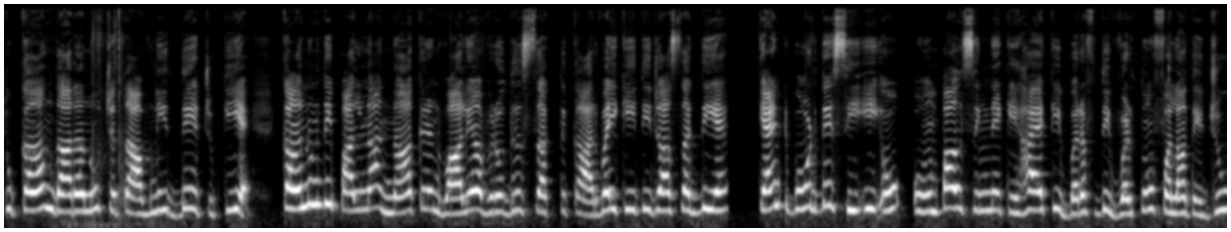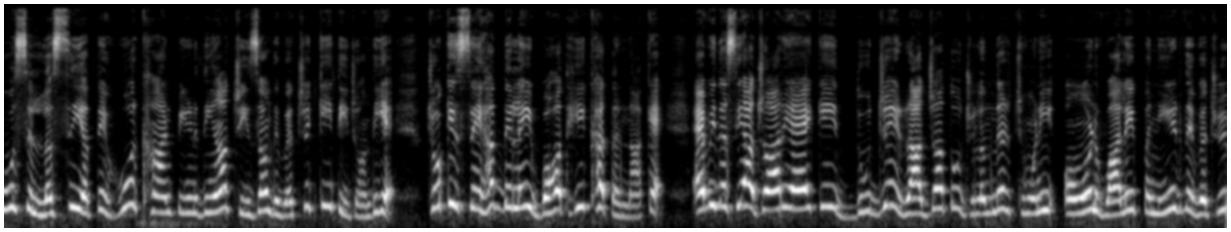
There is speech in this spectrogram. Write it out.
ਦੁਕਾਨਦਾਰਾਂ ਨੂੰ ਚੇਤਾਵਨੀ ਦੇ ਚੁੱਕੀ ਹੈ। ਕਾਨੂੰਨ ਦੀ ਪਾਲਣਾ ਨਾ ਕਰਨ ਵਾਲਿਆਂ ਵਿਰੁੱਧ ਸਖਤ ਕਾਰਵਾਈ ਕੀਤੀ ਜਾ ਸਕਦੀ ਹੈ। ਕੈਂਟ ਬੋਰਡ ਦੇ ਸੀਈਓ ਓਮਪਾਲ ਸਿੰਘ ਨੇ ਕਿਹਾ ਹੈ ਕਿ ਬਰਫ਼ ਦੀ ਵਰਤੋਂ ਫਲਾਂ ਤੇ ਜੂਸ, ਲੱਸੀ ਅਤੇ ਹੋਰ ਖਾਣ ਪੀਣ ਦੀਆਂ ਚੀਜ਼ਾਂ ਦੇ ਵਿੱਚ ਕੀਤੀ ਜਾਂਦੀ ਹੈ ਜੋ ਕਿ ਸਿਹਤ ਦੇ ਲਈ ਬਹੁਤ ਹੀ ਖਤਰਨਾਕ ਹੈ। ਇਹ ਵੀ ਦੱਸਿਆ ਜਾ ਰਿਹਾ ਹੈ ਕਿ ਦੂਜੇ ਰਾਜਾਂ ਤੋਂ ਜਲੰਧਰ ਛੋਣੀ ਆਉਣ ਵਾਲੇ ਪਨੀਰ ਦੇ ਵਿੱਚ ਵੀ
